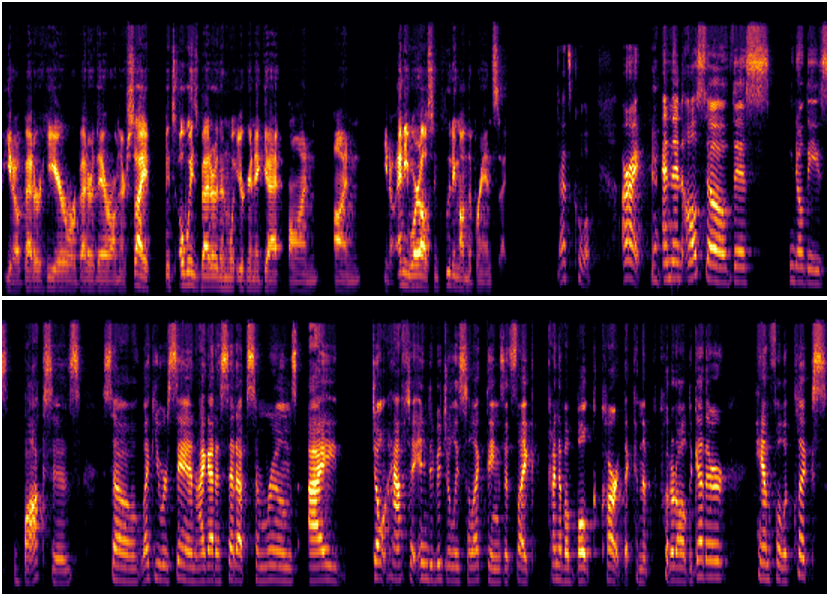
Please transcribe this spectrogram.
you know, better here or better there on their site. It's always better than what you're going to get on on, you know, anywhere else, including on the brand site. That's cool. All right. Yeah. And then also this, you know, these boxes. So, like you were saying, I got to set up some rooms. I don't have to individually select things. It's like kind of a bulk cart that can put it all together, handful of clicks,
